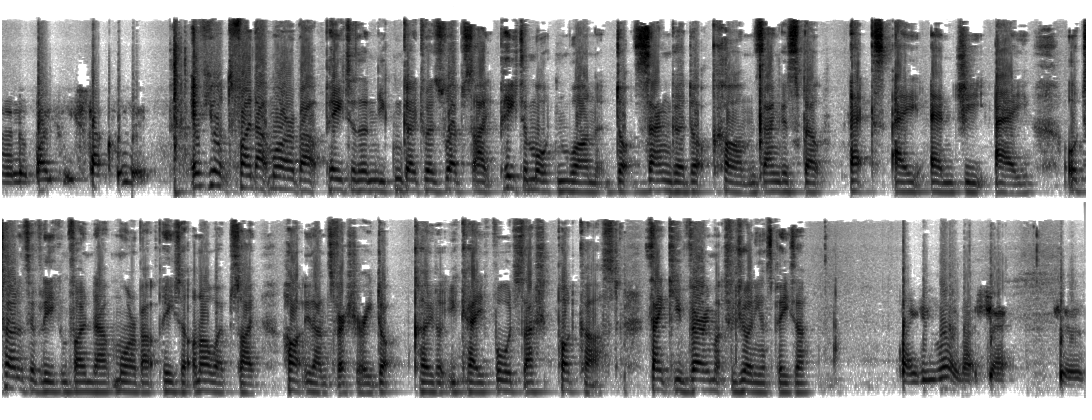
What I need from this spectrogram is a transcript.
and I've basically stuck with it. If you want to find out more about Peter, then you can go to his website, petermorton1.xanga.com. Xanga spelled X A N G A. Alternatively, you can find out more about Peter on our website, hartleylandsfishery.co.uk forward slash podcast. Thank you very much for joining us, Peter. Thank you very much, Jack. Cheers.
